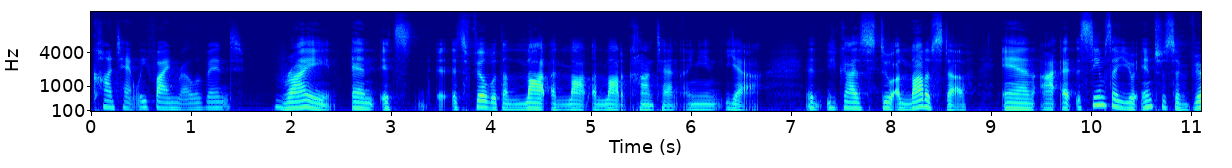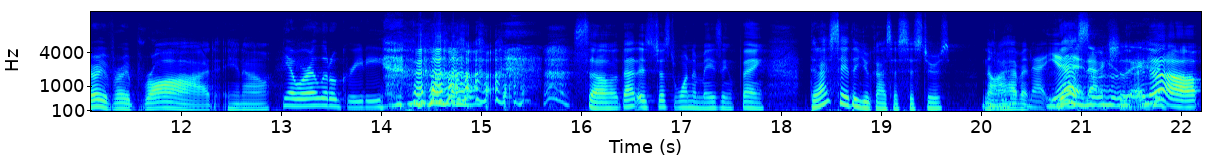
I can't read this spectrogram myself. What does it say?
content we find relevant. Right, and it's it's filled with a lot, a lot, a lot of content. I mean, yeah, it, you guys do a lot of stuff, and I, it seems like your interests are very, very broad. You know, Yeah, we're a little greedy. so that is just one amazing thing. Did I say that you guys are sisters? No, I haven't. not yet, actually. I know.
